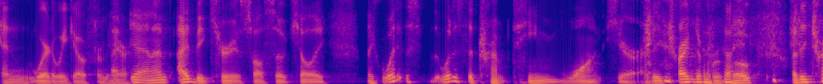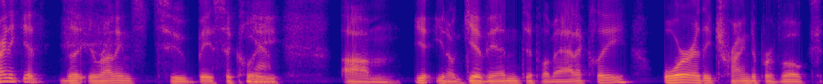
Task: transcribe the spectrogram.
and where do we go from here? Uh, yeah, and I'd, I'd, be curious also, Kelly, like what is what does the Trump team want here? Are they trying to provoke? are they trying to get the Iranians to basically, yeah. Um, you, you know, give in diplomatically, or are they trying to provoke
